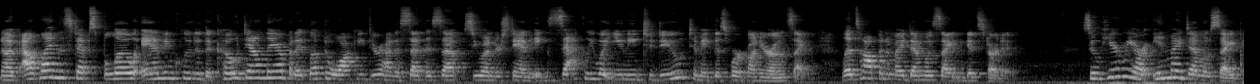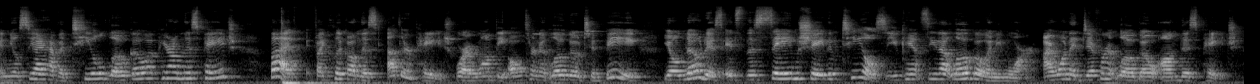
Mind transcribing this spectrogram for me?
Now I've outlined the steps below and included the code down there, but I'd love to walk you through how to set this up so you understand exactly what you need to do to make this work on your own site. Let's hop into my demo site and get started. So here we are in my demo site and you'll see I have a teal logo up here on this page. But if I click on this other page where I want the alternate logo to be, you'll notice it's the same shade of teal, so you can't see that logo anymore. I want a different logo on this page.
